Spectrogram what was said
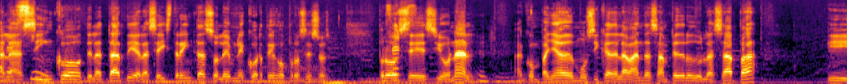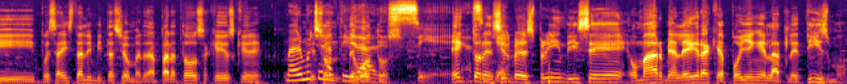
A las las 5 de la tarde y a las 6.30, solemne cortejo proceso- procesional, acompañado de música de la banda San Pedro de Ulazapa. Y pues ahí está la invitación, ¿verdad? Para todos aquellos que, son devotos. Sí, Héctor en que- Silver Spring dice, Omar, me alegra que apoyen el atletismo.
